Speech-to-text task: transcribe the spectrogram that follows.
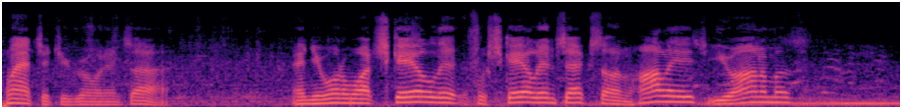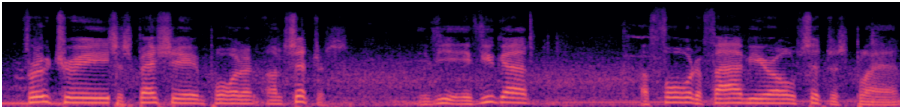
plants that you're growing inside. And you want to watch scale for scale insects on hollies, euonymus, fruit trees, especially important on citrus. If you if you got a four to five year old citrus plant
